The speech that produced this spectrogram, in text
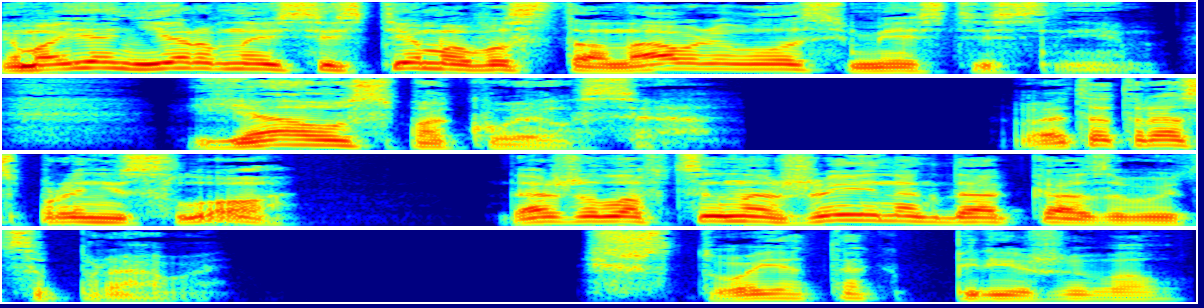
и моя нервная система восстанавливалась вместе с ним. Я успокоился. В этот раз пронесло. Даже ловцы ножей иногда оказываются правы. И что я так переживал?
